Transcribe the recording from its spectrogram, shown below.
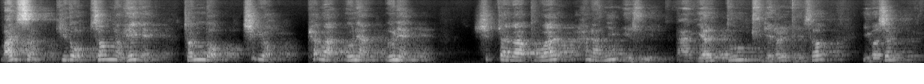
말씀, 기도, 성령, 회개, 전도, 치료, 평안, 은혜, 은혜, 십자가, 부활, 하나님, 예수님. 딱 열두 주제를 해서 이것을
